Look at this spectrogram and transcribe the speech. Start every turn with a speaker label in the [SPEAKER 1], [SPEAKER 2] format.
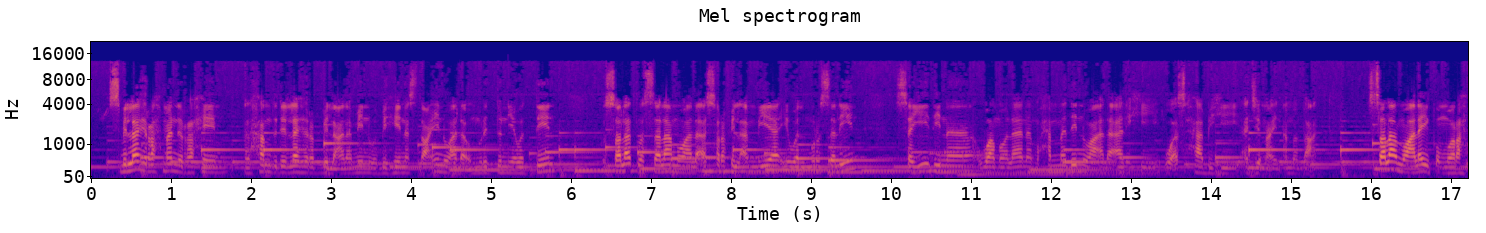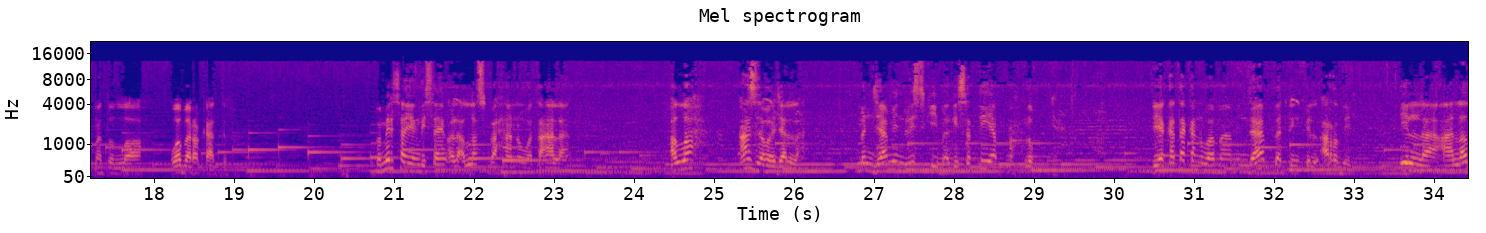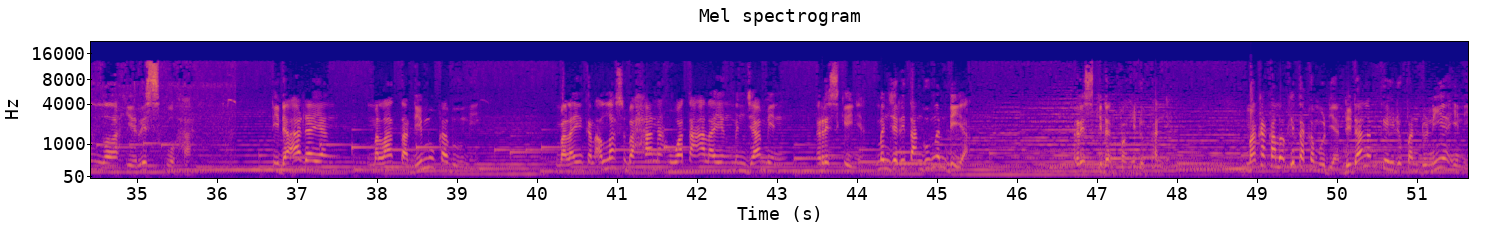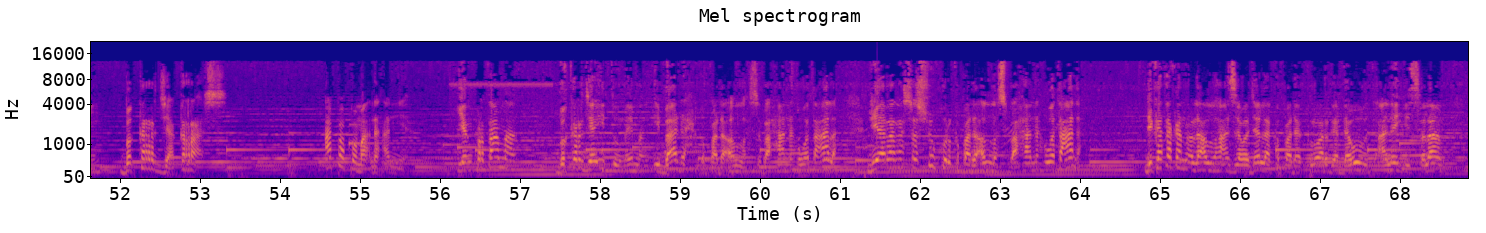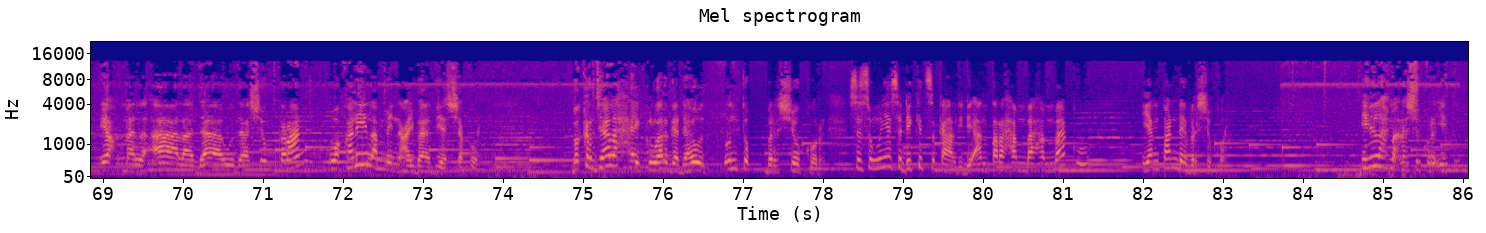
[SPEAKER 1] Bismillahirrahmanirrahim. Alhamdulillahirabbil alamin wa bihi nasta'inu ala umurid dunya waddin. Wassalatu wassalamu ala asrafil anbiya'i wal mursalin sayyidina wa maulana Muhammadin wa ala alihi wa ashabihi ajma'in amma ba'd. Assalamualaikum warahmatullahi wabarakatuh. Pemirsa yang disayang oleh Allah Subhanahu wa taala. Allah Azza wa Jalla menjamin rizki bagi setiap makhluknya. Dia katakan wa ma min dabbatin fil ardi illa 'alallahi rizquha. Tidak ada yang melata di muka bumi melainkan Allah Subhanahu wa taala yang menjamin rizkinya, menjadi tanggungan dia rizki dan penghidupannya. Maka kalau kita kemudian di dalam kehidupan dunia ini bekerja keras, apa pemaknaannya? Yang pertama, bekerja itu memang ibadah kepada Allah Subhanahu wa taala. Dia rasa syukur kepada Allah Subhanahu wa taala. Dikatakan oleh Allah Azza wa Jalla kepada keluarga Daud alaihi salam, "I'mal ala Daud syukran wa qalilan min ibadiyas syakur." Bekerjalah hai keluarga Daud untuk bersyukur. Sesungguhnya sedikit sekali di antara hamba-hambaku yang pandai bersyukur. Inilah makna syukur itu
